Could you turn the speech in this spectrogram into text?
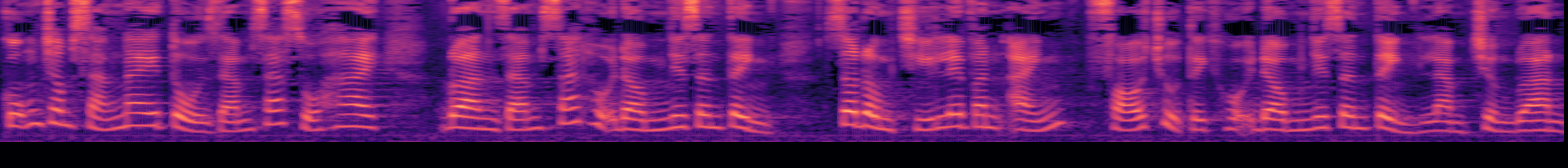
Cũng trong sáng nay, Tổ Giám sát số 2, Đoàn Giám sát Hội đồng Nhân dân tỉnh do đồng chí Lê Văn Ánh, Phó Chủ tịch Hội đồng Nhân dân tỉnh làm trưởng đoàn,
